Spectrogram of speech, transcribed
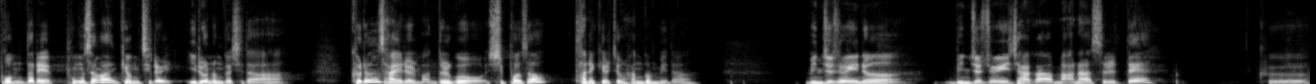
봄들의 풍성한 경치를 이루는 것이다. 그런 사회를 만들고 싶어서 탄핵 결정을 한 겁니다. 민주주의는 민주주의자가 많았을 때 그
